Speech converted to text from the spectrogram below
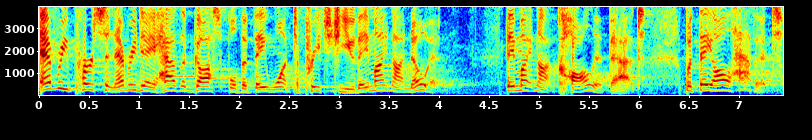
Every person every day has a gospel that they want to preach to you. They might not know it, they might not call it that, but they all have it.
